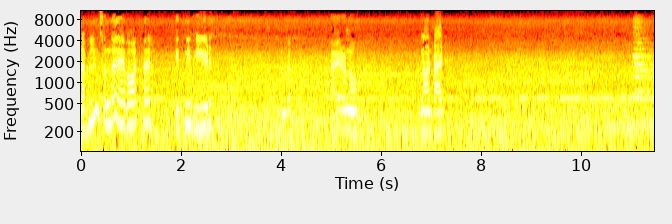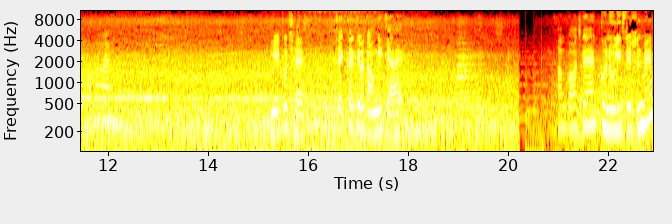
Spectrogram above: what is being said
डबलिन सुंदर है बहुत, पर इतनी भीड़ मतलब I don't know not bad ये कुछ है। चेक करके बताऊँगी क्या है। हम पहुँच गए हैं कुनूली स्टेशन में।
